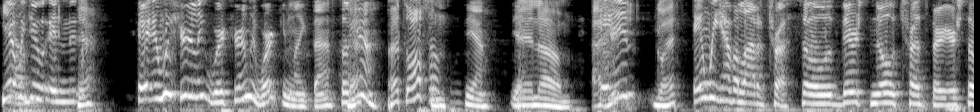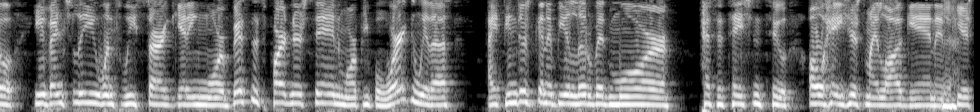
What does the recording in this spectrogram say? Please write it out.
yeah, we do, and yeah, and we currently we're currently working like that. So yeah, that's awesome. yeah, yeah. And um, I hear- And- go ahead. and we have a lot of trust. So there's no trust barrier. So eventually, once we start getting more business partners in, more people working with us, I think there's going to be a little bit more hesitation to, oh, hey, here's my login and here's,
